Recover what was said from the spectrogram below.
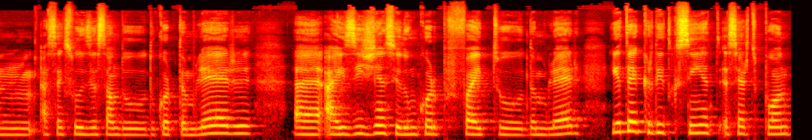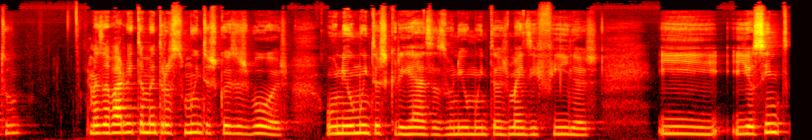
um, à sexualização do, do corpo da mulher, à exigência de um corpo perfeito da mulher, e até acredito que sim, a, a certo ponto, mas a Barbie também trouxe muitas coisas boas uniu muitas crianças, uniu muitas mães e filhas. E, e eu sinto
